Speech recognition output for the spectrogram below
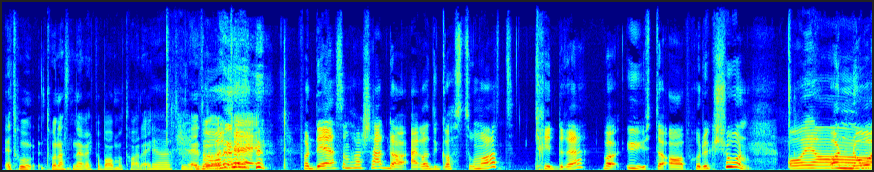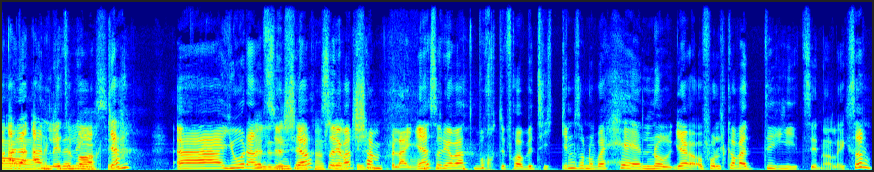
Jeg tror, jeg tror nesten Erika bare må ta deg. Ja, jeg tror Jeg det. tror- Ok, For det som har skjedd, da, er at Gastromat, krydderet, var ute av produksjon. Oh, ja! Og nå er det endelig er det tilbake. Eh, jo, den stunden siden, så de har vært kjempelenge. Så de har vært borte fra butikken sånn over hele Norge, og folk har vært dritsinna, liksom.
